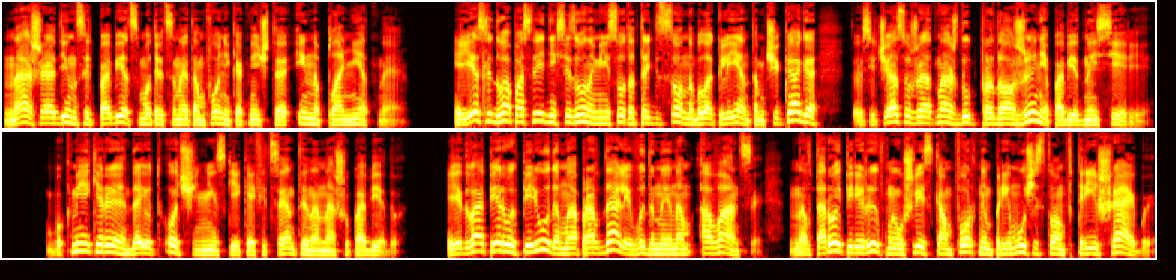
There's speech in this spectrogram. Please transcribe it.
Наши 11 побед смотрятся на этом фоне как нечто инопланетное. И если два последних сезона Миннесота традиционно была клиентом Чикаго, то сейчас уже от нас ждут продолжения победной серии. Букмекеры дают очень низкие коэффициенты на нашу победу. И два первых периода мы оправдали выданные нам авансы. На второй перерыв мы ушли с комфортным преимуществом в три шайбы.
